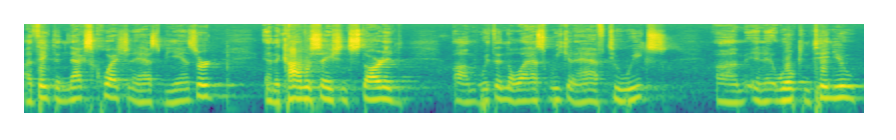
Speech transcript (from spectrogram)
I think the next question has to be answered, and the conversation started um, within the last week and a half, two weeks, um, and it will continue.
